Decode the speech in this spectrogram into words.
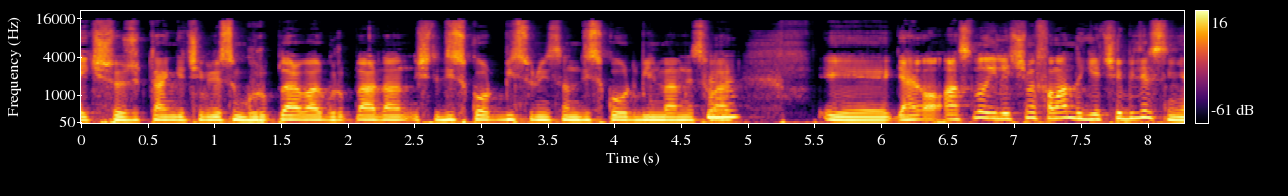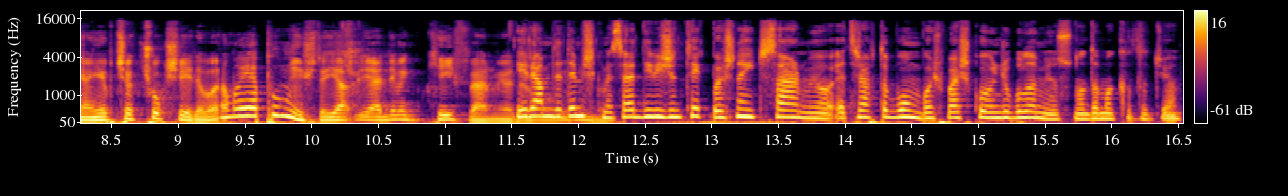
ekşi sözlükten geçebilirsin. Gruplar var. Gruplardan işte Discord bir sürü insanın Discord'u bilmem nesi var. Ee, yani aslında o iletişime falan da geçebilirsin yani yapacak çok şey de var ama yapılmıyor işte ya, yani demek keyif vermiyor. İrem de demiş ki mesela Division tek başına hiç sarmıyor. Etrafta bomboş başka oyuncu bulamıyorsun adam akıllı diyor.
